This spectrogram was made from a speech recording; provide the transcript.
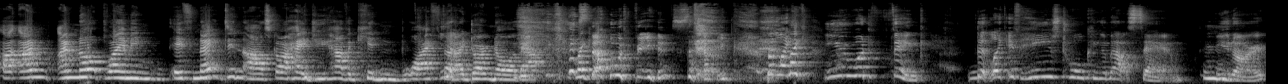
I, I'm I'm not blaming if Nate didn't ask. Oh, hey, do you have a kid and wife that Yeah. I don't know about? like that would be insane. But like, you would think that like if he's talking about Sam, mm-hmm. you know,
